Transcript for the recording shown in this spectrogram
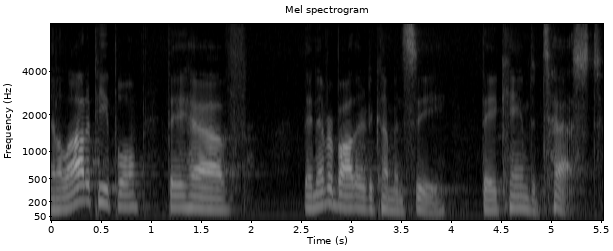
And a lot of people, they have they never bothered to come and see, they came to test.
